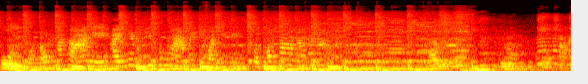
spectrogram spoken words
ป็นญี่ปุ่นหัวนกนะคะอันนี้ไอเทมที่เพิ่งมาไม่กี่วันนี้เองเปิดคร่าวๆนะแม่นะข้าวอยู่แล้วดูเอดิอตัวตาย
